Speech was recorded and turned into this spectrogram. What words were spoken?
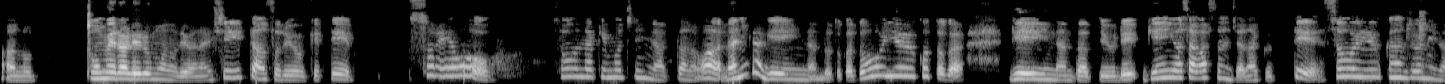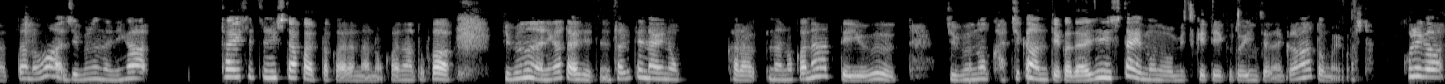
あの、止められるものではないし、一旦それを受けて、それをそんな気持ちになったのは何が原因なんだとか、どういうことが原因なんだっていう原因を探すんじゃなくって、そういう感情になったのは自分の何が大切にしたかったからなのかなとか、自分の何が大切にされてないのからなのかなっていう自分の価値観っていうか大事にしたいものを見つけていくといいんじゃないかなと思いました。これが、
